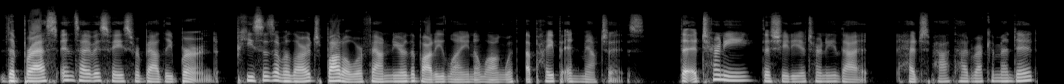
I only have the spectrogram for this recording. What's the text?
The breast and side of his face were badly burned. Pieces of a large bottle were found near the body, lying along with a pipe and matches. The attorney, the shady attorney that Hedgepeth had recommended,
